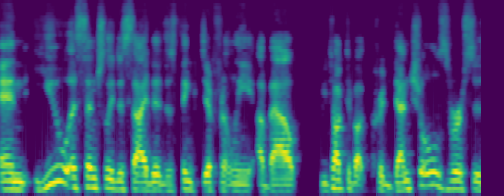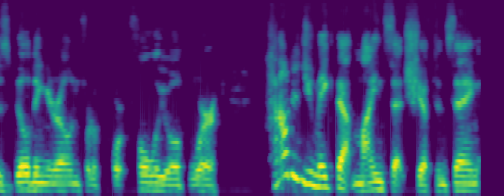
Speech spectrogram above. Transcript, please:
And you essentially decided to think differently about, you talked about credentials versus building your own sort of portfolio of work. How did you make that mindset shift in saying,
